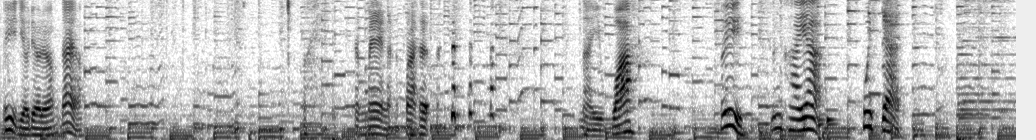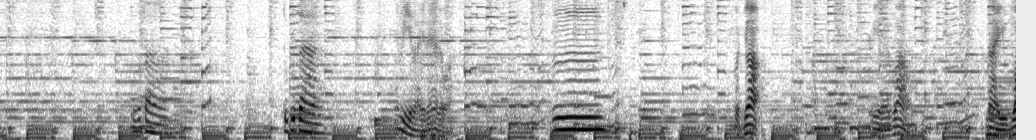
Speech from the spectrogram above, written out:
เอ้ยเดี๋ยวเดี๋ยวเดี๋ยวได้เหรอช่างแม่งอะไปเถอะ ไหนวะ เฮ้ย นั่นใครอะ Who is that ตุ๊กตา ตุ๊กตา ไม่มีอะไรแน่เลยวะอืม กดย่อมีอะไรเปล่าไหนว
